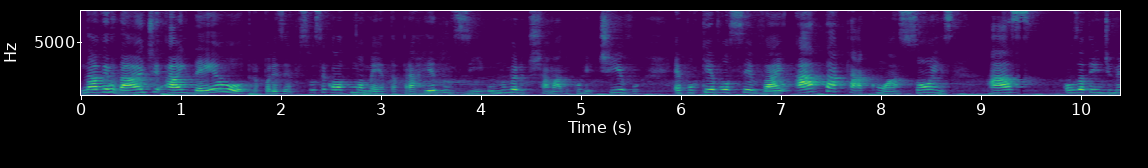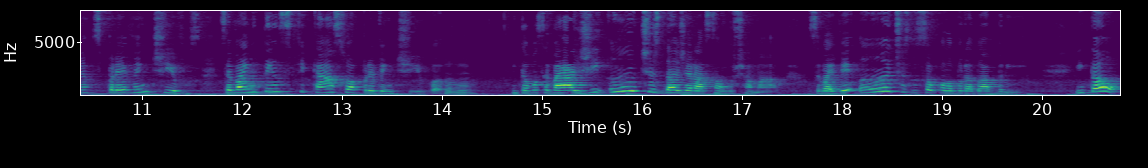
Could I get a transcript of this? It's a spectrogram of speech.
na verdade a ideia é outra. Por exemplo, se você coloca uma meta para reduzir o número de chamado corretivo, é porque você vai atacar com ações as os atendimentos preventivos. Você vai intensificar a sua preventiva. Uhum. Então você vai agir antes da geração do chamado. Você vai ver antes do seu colaborador abrir. Então,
